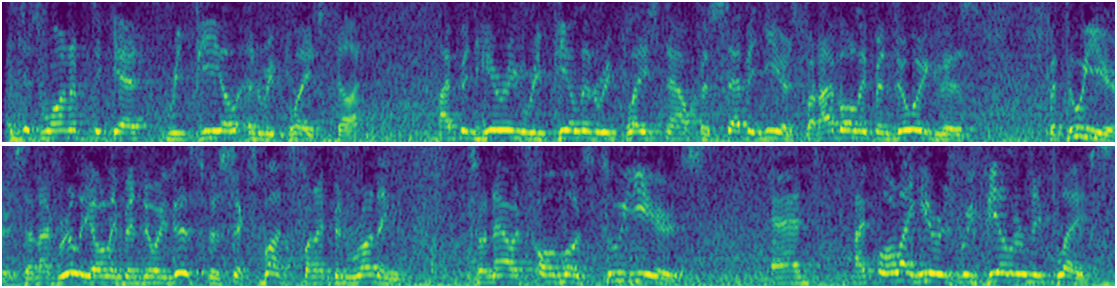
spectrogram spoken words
I just want him to get repeal and replace done. I've been hearing repeal and replace now for seven years, but I've only been doing this for two years, and I've really only been doing this for six months, but I've been running. So now it's almost two years, and I, all I hear is repeal and replace.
